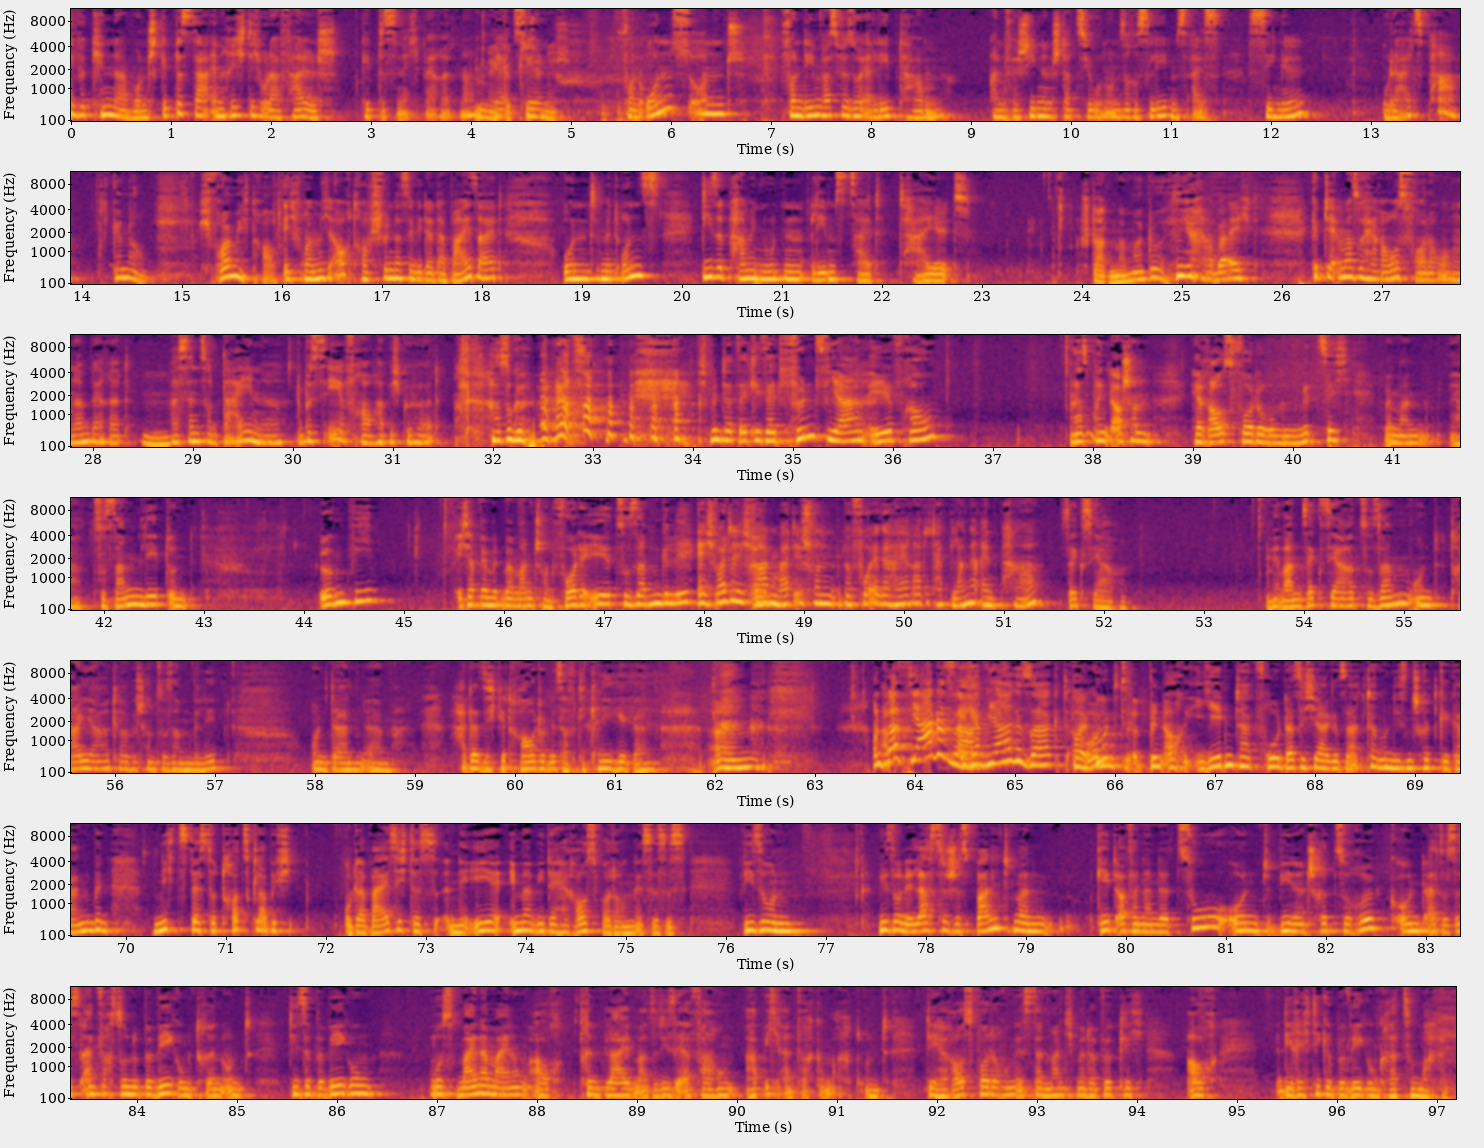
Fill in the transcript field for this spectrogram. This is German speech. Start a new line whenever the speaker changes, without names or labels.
inklusive Kinderwunsch. Gibt es da ein richtig oder falsch? Gibt es nicht, Berit. Ne?
Nee,
wir
gibt es
erzählen
nicht.
von uns und von dem, was wir so erlebt haben an verschiedenen Stationen unseres Lebens als Single oder als Paar.
Genau. Ich freue mich drauf.
Ich freue mich auch drauf. Schön, dass ihr wieder dabei seid und mit uns diese paar Minuten Lebenszeit teilt.
Starten wir mal durch.
Ja, aber echt. Gibt ja immer so Herausforderungen, ne, Berit? Was sind so deine? Du bist Ehefrau, habe ich gehört.
Hast du gehört? ich bin tatsächlich seit fünf Jahren Ehefrau. Das bringt auch schon Herausforderungen mit sich, wenn man ja, zusammenlebt und irgendwie. Ich habe ja mit meinem Mann schon vor der Ehe zusammengelebt.
Ich wollte dich fragen, wart ihr schon, bevor ihr geheiratet habt, lange ein Paar?
Sechs Jahre. Wir waren sechs Jahre zusammen und drei Jahre, glaube ich, schon zusammen gelebt. Und dann ähm, hat er sich getraut und ist auf die Knie gegangen. Ähm,
Und du hast Ja gesagt.
ich habe ja gesagt
Voll gut.
und bin auch jeden Tag froh, dass ich ja gesagt habe und diesen Schritt gegangen bin. Nichtsdestotrotz glaube ich oder weiß ich, dass eine Ehe immer wieder Herausforderung ist. Es ist wie so ein wie so ein elastisches Band. Man geht aufeinander zu und wieder einen Schritt zurück und also es ist einfach so eine Bewegung drin und diese Bewegung muss meiner Meinung nach auch drin bleiben. Also diese Erfahrung habe ich einfach gemacht und die Herausforderung ist dann manchmal da wirklich auch die richtige Bewegung gerade zu machen.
